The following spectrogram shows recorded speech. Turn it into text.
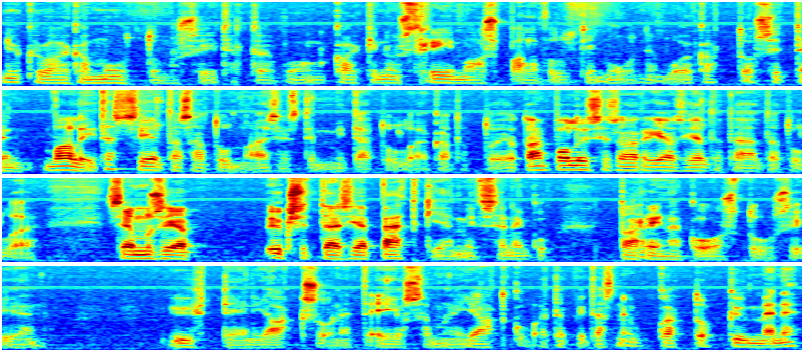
nykyaika muuttunut siitä, että on kaikki nuo striimauspalvelut ja muut, niin voi katsoa sitten, valita sieltä satunnaisesti, mitä tulee katsottua. Jotain poliisisarjaa sieltä täältä tulee. Semmoisia yksittäisiä pätkiä, missä niin tarina koostuu siihen yhteen jaksoon, että ei ole semmoinen jatkuva, että pitäisi niin katsoa kymmenen,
